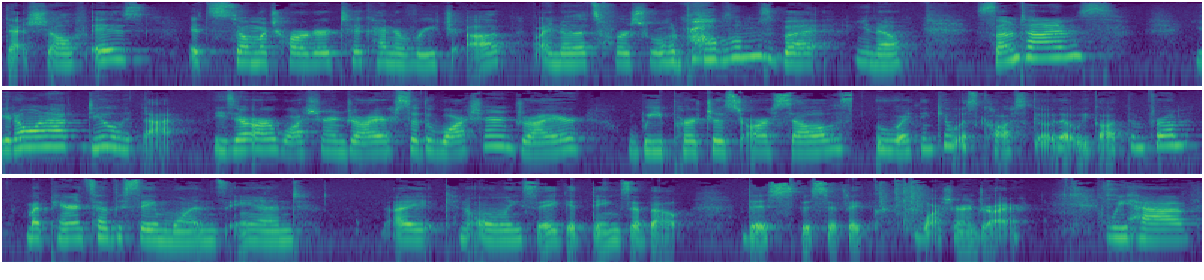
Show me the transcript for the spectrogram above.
that shelf is. It's so much harder to kind of reach up. I know that's first world problems, but you know, sometimes you don't want to have to deal with that. These are our washer and dryer. So the washer and dryer we purchased ourselves. Ooh, I think it was Costco that we got them from. My parents have the same ones and I can only say good things about this specific washer and dryer. We have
